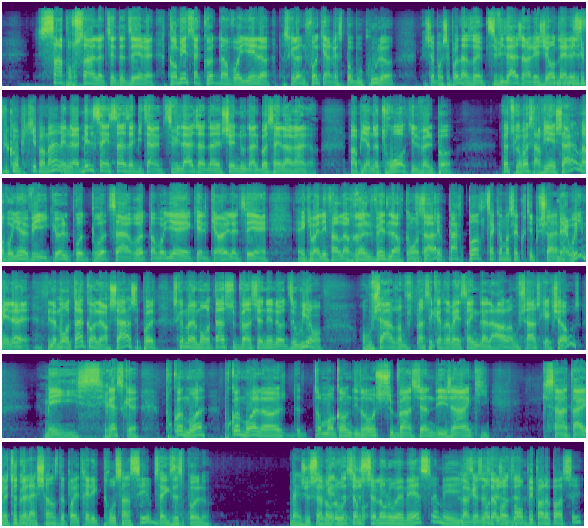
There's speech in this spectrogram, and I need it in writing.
100% là, tu sais, de dire euh, combien ça coûte d'envoyer là, parce que là, une fois qu'il en reste pas beaucoup là, mais je sais pas, je sais pas, dans un petit village en région de, c'est plus compliqué pas mal. Mais de 1500 habitants, un petit village dans, chez nous, dans le Bas-Saint-Laurent là. Bon, puis il y en a trois qui le veulent pas. Là, tu comprends que ça revient cher, d'envoyer un véhicule, prout prout, sa route, envoyer quelqu'un, là, tu sais, qui va aller faire le relevé de leur compteur. C'est que par porte, ça commence à coûter plus cher. Ben oui, mais là, le montant qu'on leur charge, c'est pas, c'est comme un montant subventionné. On leur dit, oui, on, on vous charge, on vous, je pense, c'est 85 on vous charge quelque chose. Mais il reste que, pourquoi moi, pourquoi moi, là, sur mon compte d'hydro, je subventionne des gens qui, qui s'entêtent. Mais toi, tu as la chance de pas être électrosensible? Ça existe pas, là. Ben, juste selon l'OMS, mais ils sont déjà trompés par le passé.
